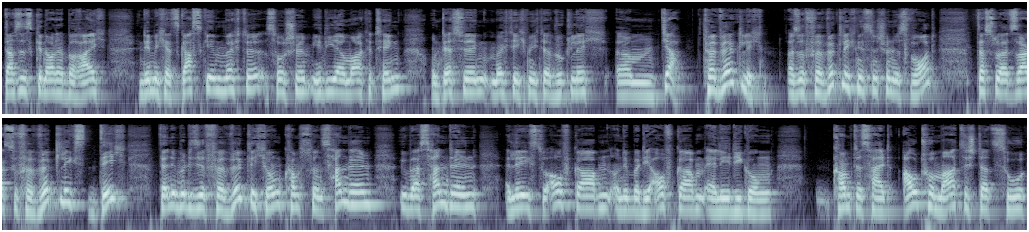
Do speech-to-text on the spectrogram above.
das ist genau der Bereich, in dem ich jetzt Gas geben möchte, Social Media Marketing. Und deswegen möchte ich mich da wirklich, ähm, ja, verwirklichen. Also verwirklichen ist ein schönes Wort, dass du halt sagst, du verwirklichst dich, denn über diese Verwirklichung kommst du ins Handeln. Übers Handeln erledigst du Aufgaben und über die Aufgabenerledigung kommt es halt automatisch dazu,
